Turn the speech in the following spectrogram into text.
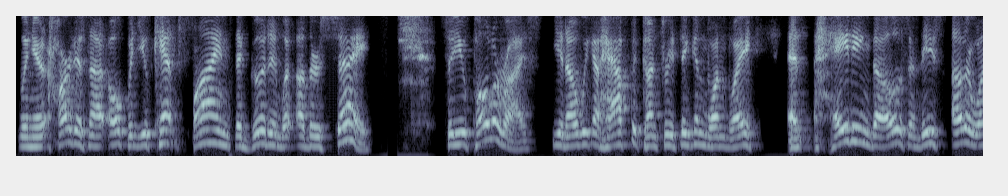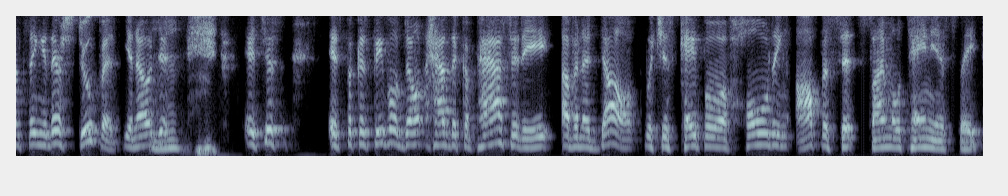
when your heart is not open, you can't find the good in what others say. So you polarize. You know, we got half the country thinking one way and hating those, and these other ones thinking they're stupid. You know, mm-hmm. it's just, it's because people don't have the capacity of an adult, which is capable of holding opposites simultaneously.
